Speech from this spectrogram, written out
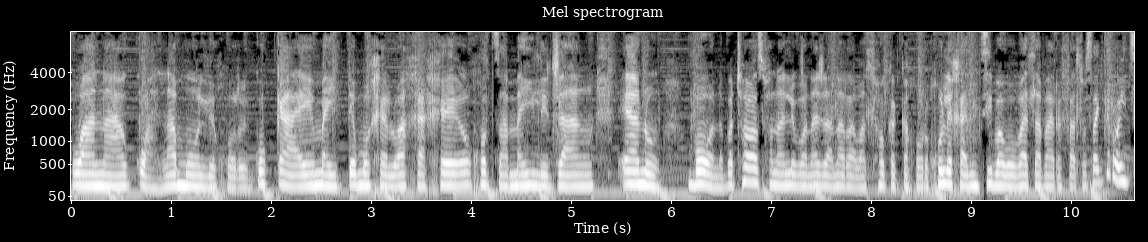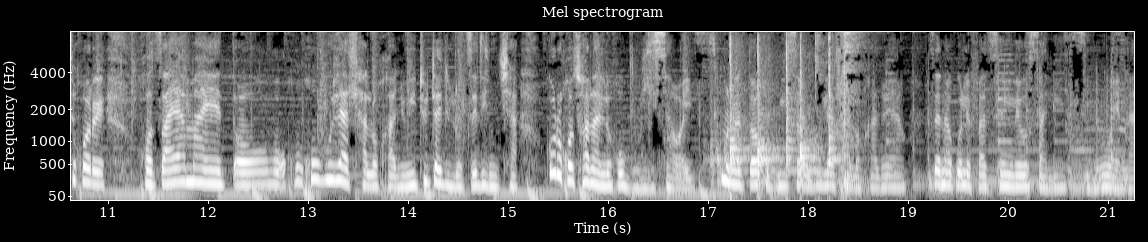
wa na kwala mo le gore ko kae maitemogelo a gage go tsamaile jang. Yaanong bona batho ba ba tshwanang le bona jaana ba tlhoka ka gore go le gantsi ba bo batla ba re fatlhosa ke re itse gore go tsaya maeto go bula tlhaloganyo o ithuta dilo tse dintšha. Kore go tshwana le go buisa wa itse monate wa go buisa bula tlhaloganyo tsena ko lefatsheng le o sa le itseng wena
